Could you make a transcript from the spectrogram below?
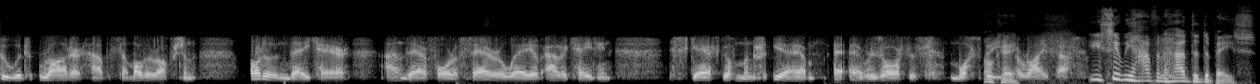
who would rather have some other option other than daycare and therefore a fairer way of allocating scarce government um, uh, resources must be okay. arrived at. You see, we haven't had the debate.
